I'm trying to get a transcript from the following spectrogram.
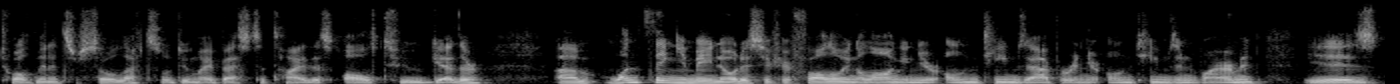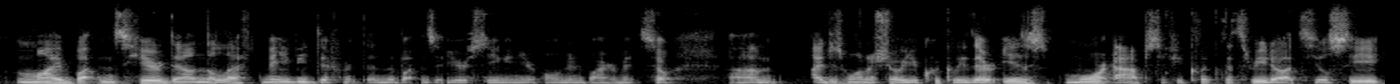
12 minutes or so left, so I'll do my best to tie this all together. Um, one thing you may notice if you're following along in your own Teams app or in your own Teams environment is my buttons here down the left may be different than the buttons that you're seeing in your own environment. So um, I just want to show you quickly, there is more apps. If you click the three dots, you'll see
